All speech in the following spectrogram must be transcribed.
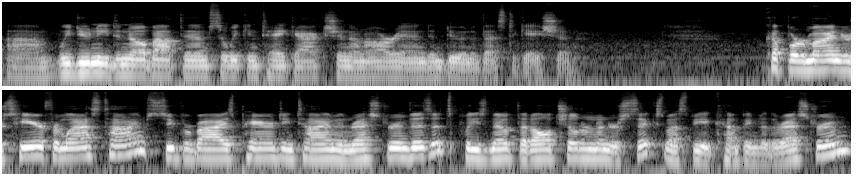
um, we do need to know about them so we can take action on our end and do an investigation. Couple reminders here from last time supervised parenting time and restroom visits. Please note that all children under six must be accompanied to the restroom.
